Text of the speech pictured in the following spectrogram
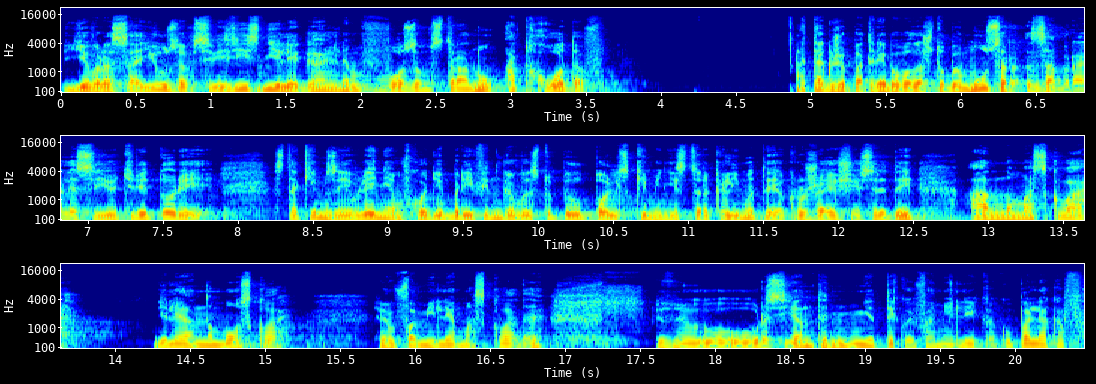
Евросоюза в связи с нелегальным ввозом в страну отходов, а также потребовала, чтобы мусор забрали с ее территории. С таким заявлением в ходе брифинга выступил польский министр климата и окружающей среды Анна Москва. Или Анна Москва. Фамилия Москва, да? У россиян-то нет такой фамилии, как у поляков.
